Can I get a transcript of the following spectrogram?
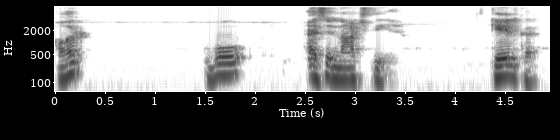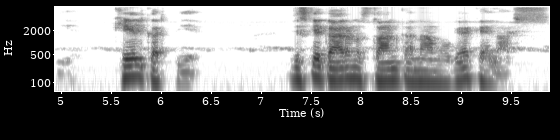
और वो ऐसे नाचती है। केल करती है, खेल करती है, जिसके कारण स्थान का नाम हो गया कैलाश।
